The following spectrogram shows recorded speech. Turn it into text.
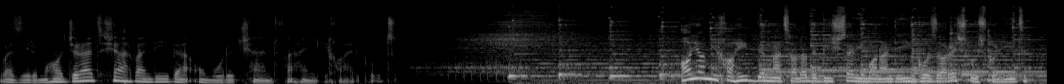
وزیر مهاجرت، شهروندی و امور چند فرهنگی خواهد بود. آیا می خواهید به مطالب بیشتری مانند این گزارش گوش کنید؟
